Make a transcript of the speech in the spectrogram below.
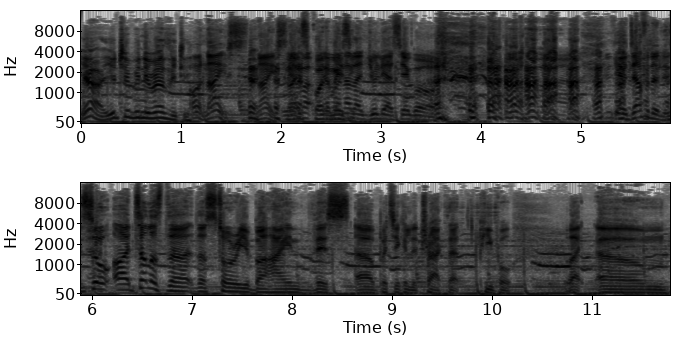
Yeah, YouTube University. Oh, nice, nice, nice. Quite Remember amazing. another Julius Yego. yeah, definitely. So, uh, tell us the the story behind this uh, particular track that people like. Um,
